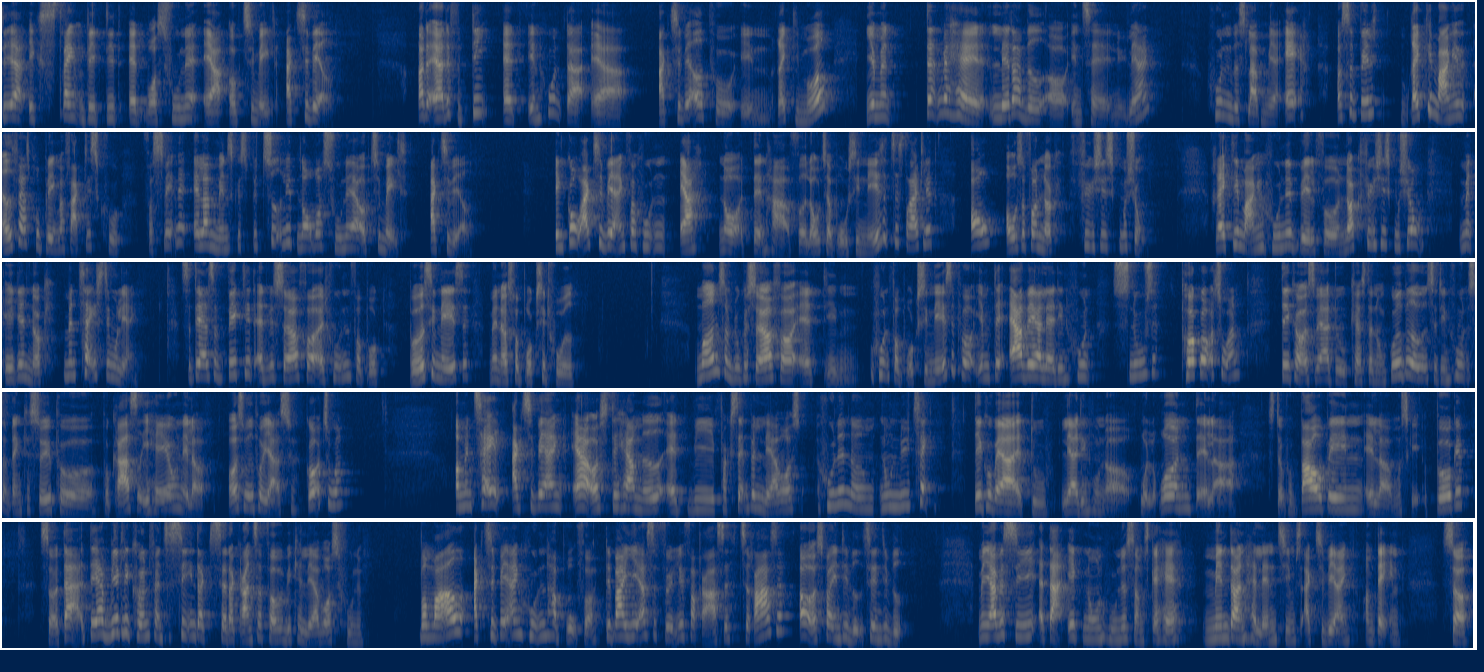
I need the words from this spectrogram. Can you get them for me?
Det er ekstremt vigtigt, at vores hunde er optimalt aktiveret. Og det er det, fordi at en hund, der er aktiveret på en rigtig måde, jamen den vil have lettere ved at indtage ny læring. Hunden vil slappe mere af, og så vil rigtig mange adfærdsproblemer faktisk kunne forsvinde eller mindskes betydeligt, når vores hunde er optimalt aktiveret. En god aktivering for hunden er, når den har fået lov til at bruge sin næse tilstrækkeligt, og også får nok fysisk motion. Rigtig mange hunde vil få nok fysisk motion, men ikke nok mental stimulering. Så det er altså vigtigt, at vi sørger for, at hunden får brugt både sin næse, men også får brugt sit hoved. Måden, som du kan sørge for, at din hund får brugt sin næse på, jamen det er ved at lade din hund snuse på gåturen. Det kan også være, at du kaster nogle godbidder ud til din hund, som den kan søge på, på græsset i haven, eller også ude på jeres gåtur. Og mental aktivering er også det her med, at vi for eksempel lærer vores hunde nogle, nogle nye ting. Det kunne være, at du lærer din hund at rulle rundt, eller stå på bagbenen, eller måske at bukke. Så der, det er virkelig kun fantasien, der sætter grænser for, hvad vi kan lære vores hunde. Hvor meget aktivering hunden har brug for, det varierer selvfølgelig fra race til race, og også fra individ til individ. Men jeg vil sige, at der er ikke nogen hunde, som skal have mindre end halvanden times aktivering om dagen. Så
